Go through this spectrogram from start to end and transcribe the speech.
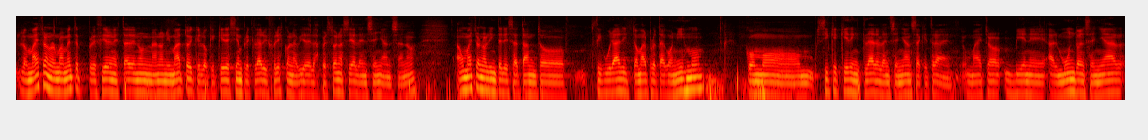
los maestros normalmente prefieren estar en un anonimato y que lo que quede siempre claro y fresco en la vida de las personas sea la enseñanza. ¿no? A un maestro no le interesa tanto figurar y tomar protagonismo como sí que queden clara la enseñanza que traen. Un maestro viene al mundo a enseñar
